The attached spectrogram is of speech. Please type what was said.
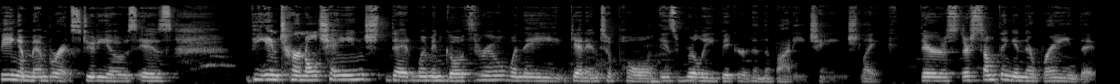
being a member at studios is the internal change that women go through when they get into pole mm-hmm. is really bigger than the body change. Like there's there's something in their brain that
